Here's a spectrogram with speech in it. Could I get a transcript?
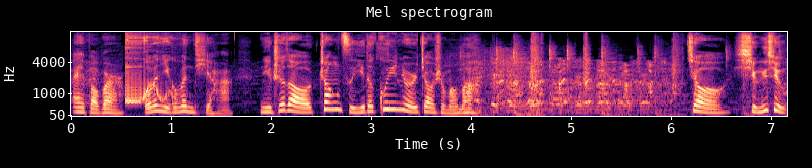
哎，宝贝儿，我问你个问题哈，你知道章子怡的闺女叫什么吗？叫醒醒。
